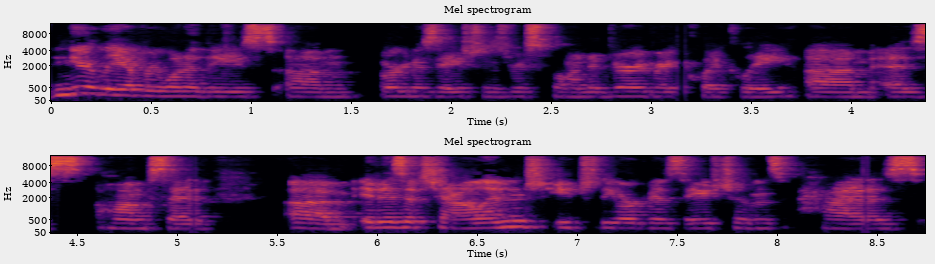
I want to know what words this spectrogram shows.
nearly every one of these um, organizations responded very, very quickly. Um, as Hong said, um, it is a challenge. Each of the organizations has,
